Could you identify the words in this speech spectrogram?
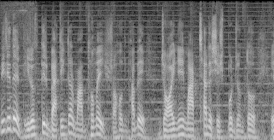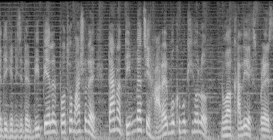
নিজেদের ধীরস্থির ব্যাটিংটার মাধ্যমেই সহজভাবে জয় নিয়ে মাঠ ছাড়ে শেষ পর্যন্ত। এদিকে নিজেদের বিপিএল এর প্রথম আসরে টানা তিন ম্যাচে হারের মুখোমুখি হলো নোয়াখালী এক্সপ্রেস।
